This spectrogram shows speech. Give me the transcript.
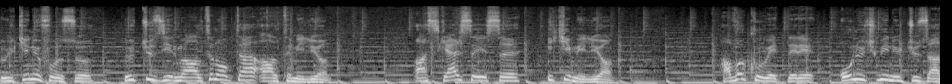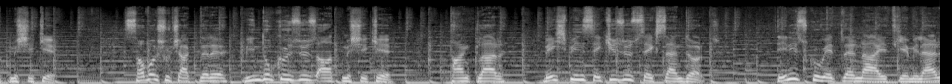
Ülke nüfusu 326.6 milyon. Asker sayısı 2 milyon. Hava kuvvetleri 13362. Savaş uçakları 1962. Tanklar 5884. Deniz kuvvetlerine ait gemiler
